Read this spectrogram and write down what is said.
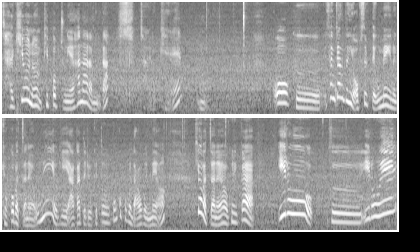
잘 키우는 비법 중에 하나랍니다. 자 이렇게 음. 꼭 그 생장등이 없을 때 우맹이는 겪어봤잖아요. 우맹이 여기 아가들이 이렇게 또 뽕긋뽕긋 나오고 있네요. 키워봤잖아요. 그러니까 1호 그 1호의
